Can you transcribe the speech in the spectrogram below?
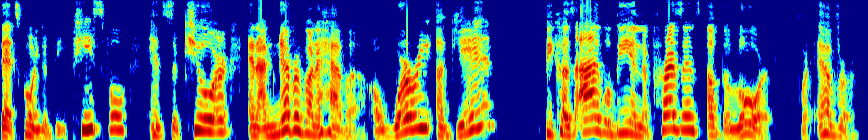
that's going to be peaceful and secure, and I'm never going to have a, a worry again because I will be in the presence of the Lord forever.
